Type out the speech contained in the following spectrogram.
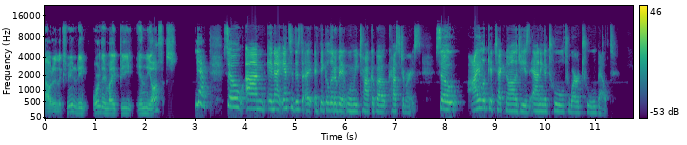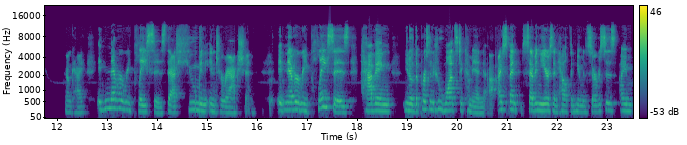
out in the community or they might be in the office. Yeah. So, um, and I answered this, I, I think, a little bit when we talk about customers. So, I look at technology as adding a tool to our tool belt. Okay. It never replaces that human interaction. It never replaces having, you know, the person who wants to come in. I spent seven years in health and human services. I'm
